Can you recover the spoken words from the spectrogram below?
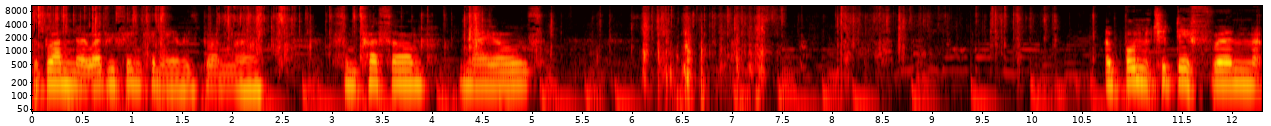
The brand new, everything in here is brand new. Some press-on nails. A bunch of different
